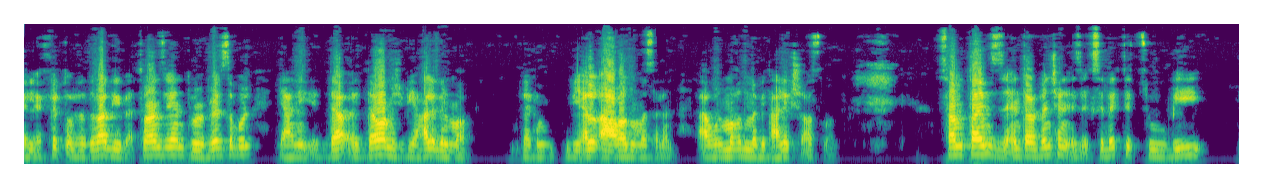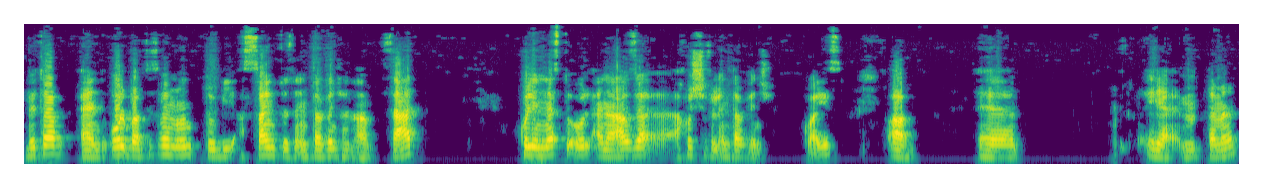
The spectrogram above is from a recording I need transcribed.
ال effect of the drug يبقى transient reversible يعني الدواء مش بيعالج المرض لكن بيقلل أعراضه مثلا أو المرض ما بيتعالجش أصلا. Sometimes the intervention is expected to be better and all participants want to be assigned to the intervention arm. ساعات كل الناس تقول أنا عاوزة أخش في ال intervention كويس؟ آه, آه. يعني تمام.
